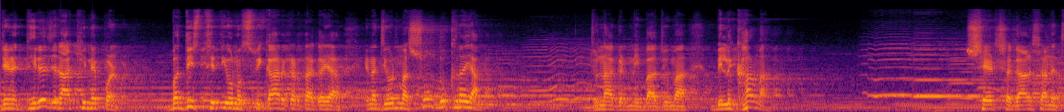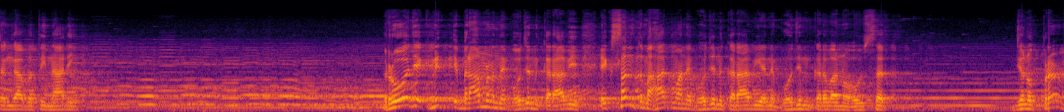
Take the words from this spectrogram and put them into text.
જેણે ધીરજ રાખીને પણ બધી સ્થિતિઓનો સ્વીકાર કરતા ગયા. એના જીવનમાં શું દુઃખ રહ્યા? જુનાગઢની બાજુમાં બિલખામાં શેઠ સગાળસા અને ચંગાવતી નારી રોજ એક નિત્ય બ્રાહ્મણને ભોજન કરાવી, એક સંત મહાત્માને ભોજન કરાવી અને ભોજન કરવાનો અવસર. જેનો પ્રણ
